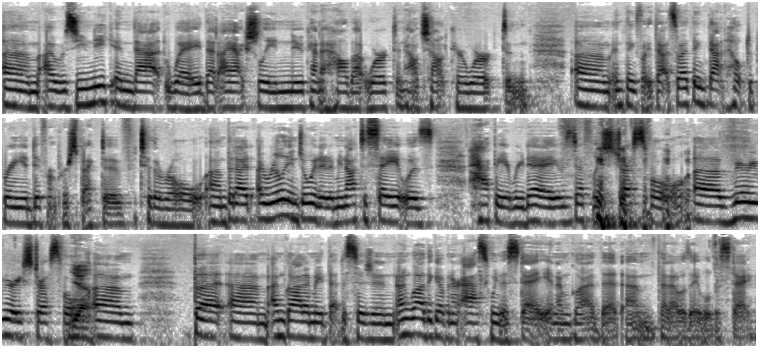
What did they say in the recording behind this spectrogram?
um, I was unique in that way that I actually knew kind of how that worked and how child care worked and, um, and things like that. So I think that helped to bring a different perspective to the role. Um, but I, I really enjoyed it. I mean, not to say it was happy every day. It was definitely stressful, uh, very, very stressful. Yeah. Um, but um, I'm glad I made that decision. I'm glad the governor asked me to stay, and I'm glad that um, that I was able to stay.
